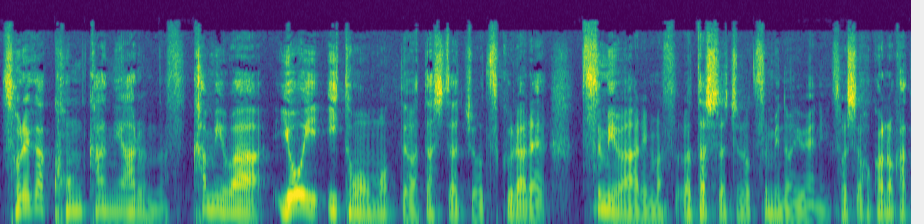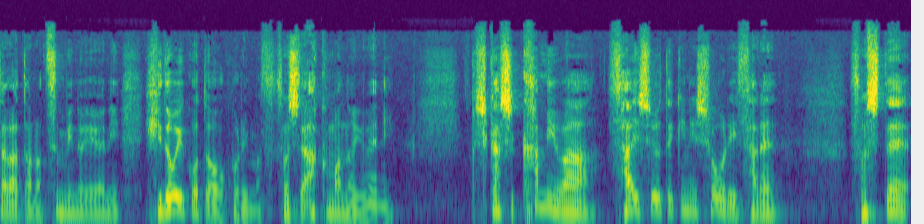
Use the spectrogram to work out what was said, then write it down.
それが根幹にあるんです。神は良い意図を持って私たちを作られ罪はあります。私たちの罪のゆえに。そして他の方々の罪のゆえにひどいことが起こります。そして悪魔のゆえに。しかし神は最終的に勝利されそして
